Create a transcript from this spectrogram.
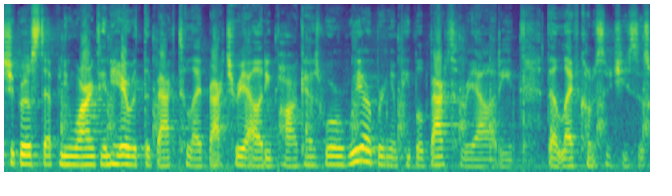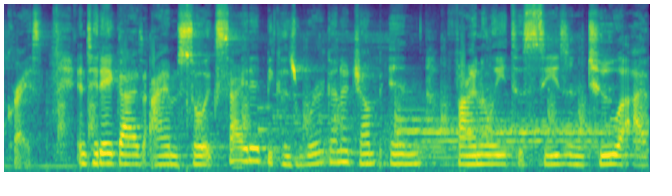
It's your girl Stephanee Warrington here with the Back to Life, Back to Reality podcast, where we are bringing people back to the reality that life comes through Jesus Christ. And today, guys, I am so excited because we're gonna jump in finally to season two. I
